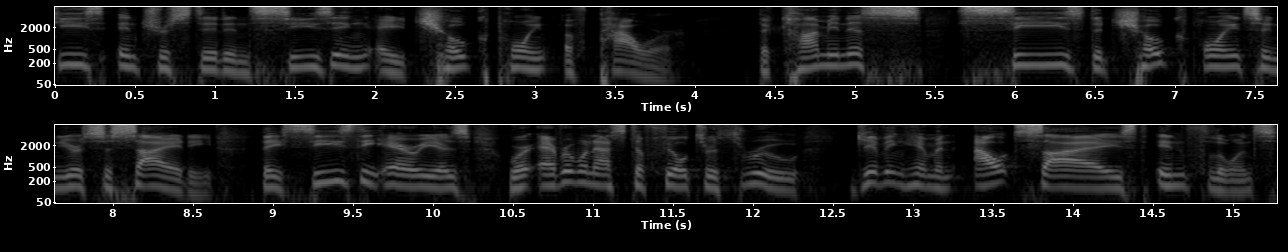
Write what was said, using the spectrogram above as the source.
he's interested in seizing a choke point of power. The communists seize the choke points in your society. They seize the areas where everyone has to filter through, giving him an outsized influence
